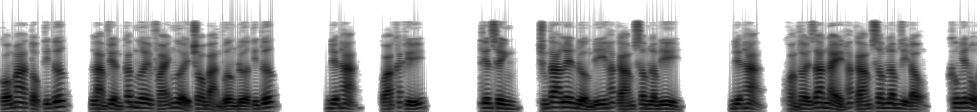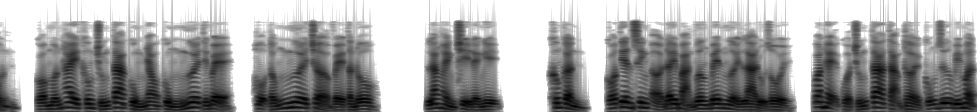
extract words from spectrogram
có ma tộc tin tức, làm phiền các ngươi phái người cho bản vương đưa tin tức. Điện hạ, quá k h á c h khí. Thiên sinh, chúng ta lên đường đi hắc cám xâm lâm đi. Điện hạ, khoảng thời gian này hắc cám xâm lâm d ị động, không yên ổn, có muốn hay không chúng ta cùng nhau cùng ngươi tiến về, hộ tống ngươi trở về tần đô. Lăng hành chỉ đề nghị. Không cần có tiên sinh ở đây bản vương bên người là đủ rồi, quan hệ của chúng ta tạm thời cũng giữ bí mật,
